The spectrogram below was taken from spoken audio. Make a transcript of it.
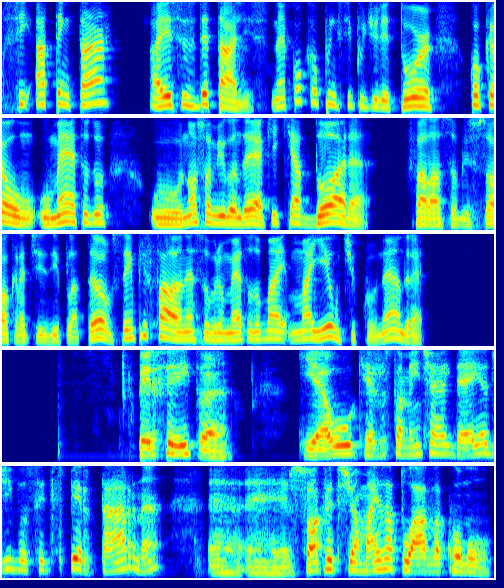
se atentar a esses detalhes, né? Qual que é o princípio diretor? Qual que é o, o método? O nosso amigo André aqui, que adora falar sobre Sócrates e Platão, sempre fala, né, sobre o método ma maiêutico, né, André? Perfeito, é. Que é o que é justamente a ideia de você despertar, né, é, é, Sócrates jamais atuava como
